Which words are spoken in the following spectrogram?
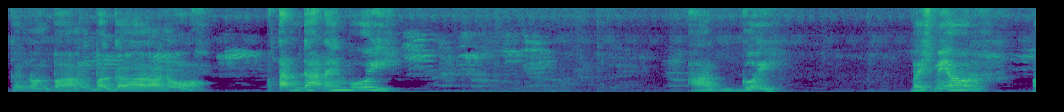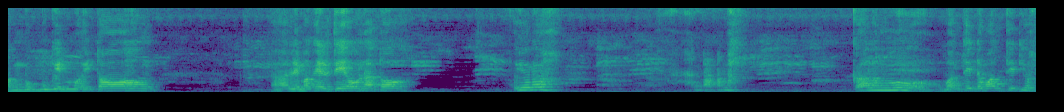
ganun pa ang pag, ano, patanda na yun, boy. Agoy. Vice Mayor, pagbugbugin mo itong Ah, limang LTO na to. Ayun na. Ano naman. Kala mo, wanted na wanted yun.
